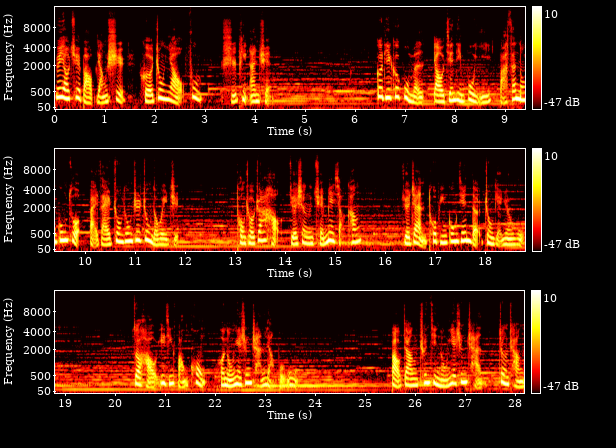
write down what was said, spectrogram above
越要确保粮食和重要副食品安全。各地各部门要坚定不移把三农工作摆在重中之重的位置，统筹抓好决胜全面小康、决战脱贫攻坚的重点任务，做好疫情防控和农业生产两不误。保障春季农业生产正常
